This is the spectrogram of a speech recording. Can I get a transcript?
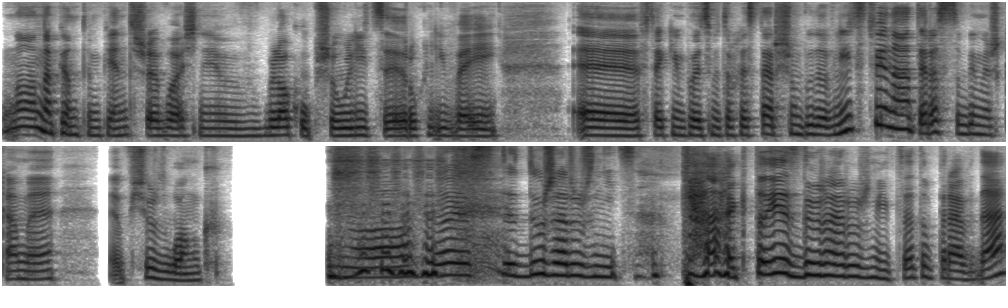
no, na piątym piętrze właśnie w bloku przy ulicy Ruchliwej, e, w takim powiedzmy trochę starszym budownictwie, no a teraz sobie mieszkamy wśród łąk. No, to jest duża różnica. Tak, to jest duża różnica, to prawda.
